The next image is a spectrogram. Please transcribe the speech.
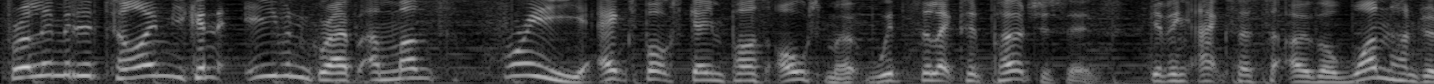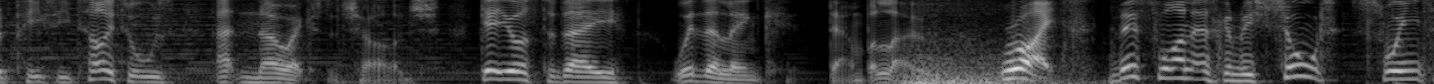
For a limited time, you can even grab a month's free Xbox Game Pass Ultimate with selected purchases, giving access to over 100 PC titles at no extra charge. Get yours today with a link down below. Right, this one is going to be short, sweet,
